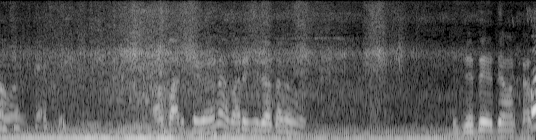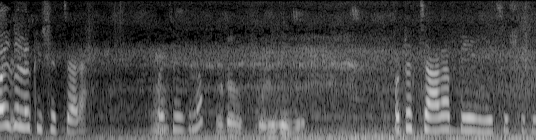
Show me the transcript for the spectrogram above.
ওই যে একটা আছে। আমার বাড়ি না বাড়ি ফিরে দাঁড়াবো যেতে যেতে আমার কাছে ওইগুলো কিসের চারা? ওটা ছড়িয়ে দেবে ওটা চারা বেরিয়েছে শুধু।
